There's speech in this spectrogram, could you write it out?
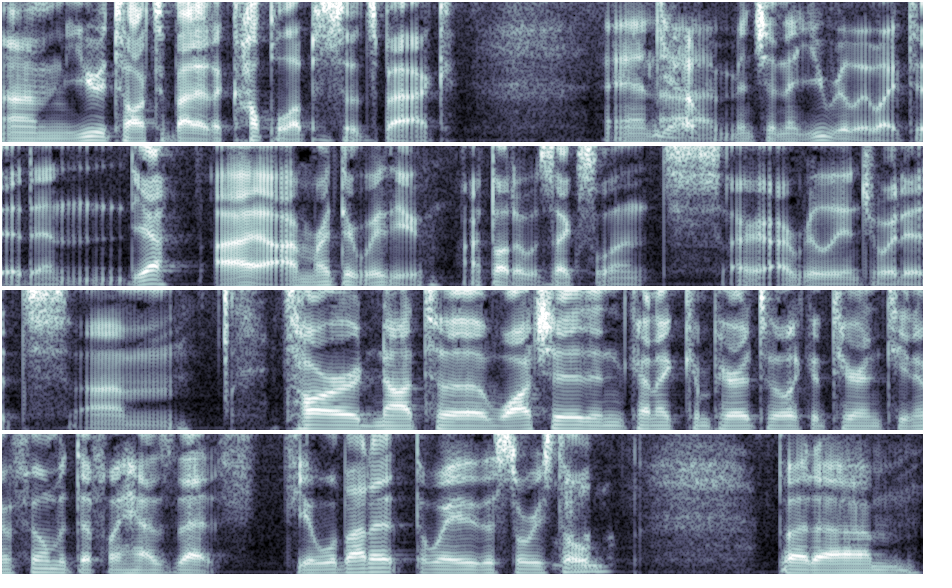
um, you had talked about it a couple episodes back, and Yep. uh, mentioned that you really liked it, and yeah, I, I'm right there with you. I thought it was excellent. I, I really enjoyed it. Um, it's hard not to watch it and kind of compare it to like a Tarantino film. It definitely has that feel about it, the way the story's told. But um,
